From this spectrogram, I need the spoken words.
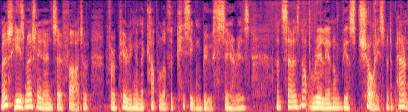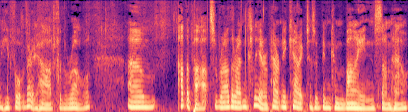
Most, he's mostly known so far to, for appearing in a couple of the Kissing Booth series, and so is not really an obvious choice, but apparently he fought very hard for the role. Um, other parts are rather unclear. Apparently, characters have been combined somehow.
